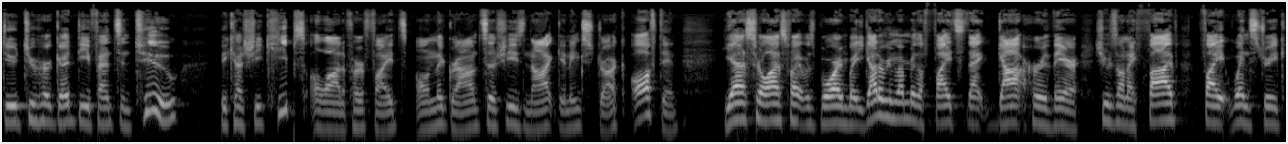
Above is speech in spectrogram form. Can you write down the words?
due to her good defense, and two, because she keeps a lot of her fights on the ground, so she's not getting struck often. Yes, her last fight was boring, but you got to remember the fights that got her there. She was on a five fight win streak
